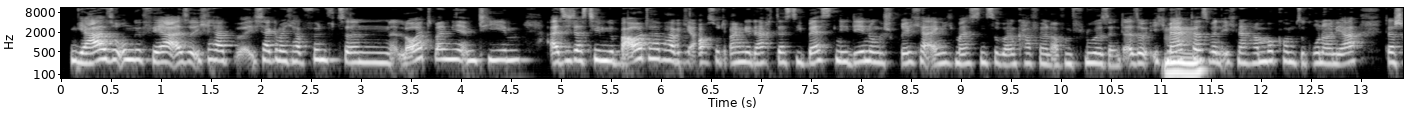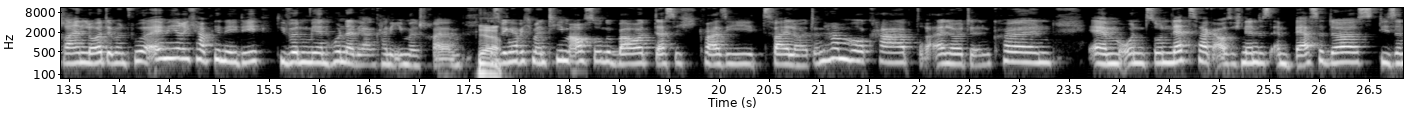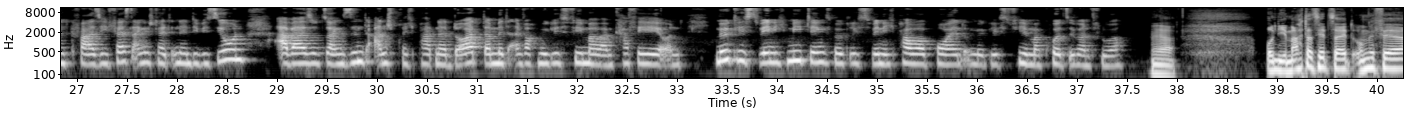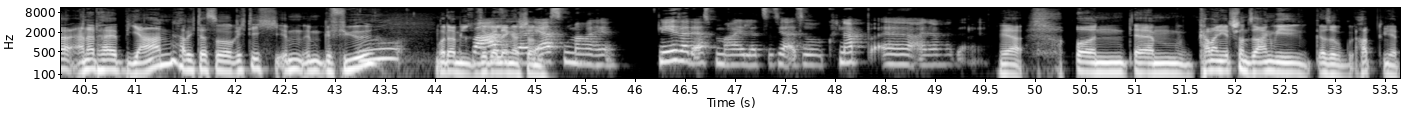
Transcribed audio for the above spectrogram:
Ja, so ungefähr. Also ich habe, ich sage mal, ich habe 15 Leute bei mir im Team. Als ich das Team gebaut habe, habe ich auch so dran gedacht, dass die besten Ideen und Gespräche eigentlich meistens so beim Kaffee und auf dem Flur sind. Also ich merke mhm. das, wenn ich nach Hamburg komme zu Gruner und ja, da schreien Leute über den Flur, ey Miri, ich habe hier eine Idee, die würden mir in 100 Jahren keine E-Mail schreiben. Ja. Deswegen habe ich mein Team auch so gebaut, dass ich quasi zwei Leute in Hamburg habe, drei Leute in Köln ähm, und so ein Netzwerk aus, ich nenne das Ambassadors, die sind quasi festangestellt in den Divisionen, aber sozusagen sind Ansprechpartner dort, damit einfach möglichst viel mal beim Kaffee und möglichst wenig Meetings, möglichst wenig PowerPoint und möglichst viel mal kurz über den Flur. Ja. Und ihr macht das jetzt seit ungefähr anderthalb Jahren, habe ich das so richtig im, im Gefühl? Uh, Oder sogar länger seit schon? Seit 1. Mai. Nee, seit 1. Mai letztes Jahr, also knapp äh, eineinhalb Jahre. Ja. Und ähm, kann man jetzt schon sagen, wie, also habt ihr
